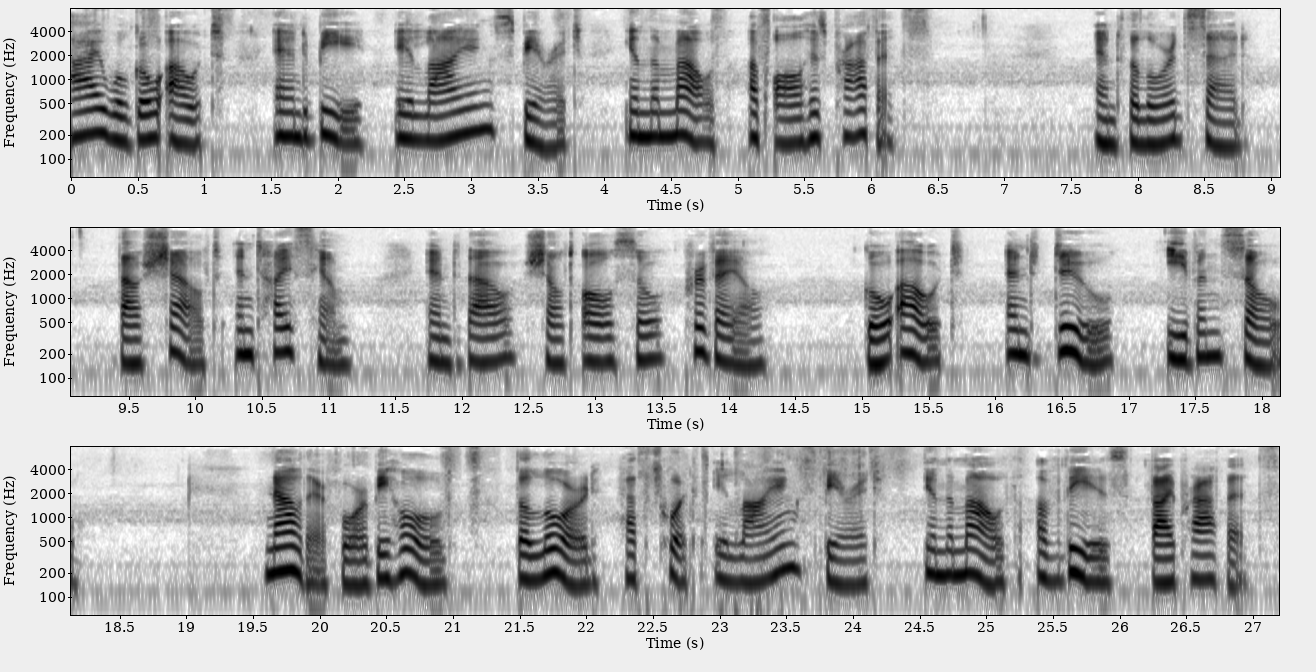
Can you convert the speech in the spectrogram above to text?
I will go out and be a lying spirit in the mouth of all his prophets. And the Lord said, Thou shalt entice him, and thou shalt also prevail. Go out and do even so. Now therefore, behold, the Lord hath put a lying spirit in the mouth of these thy prophets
